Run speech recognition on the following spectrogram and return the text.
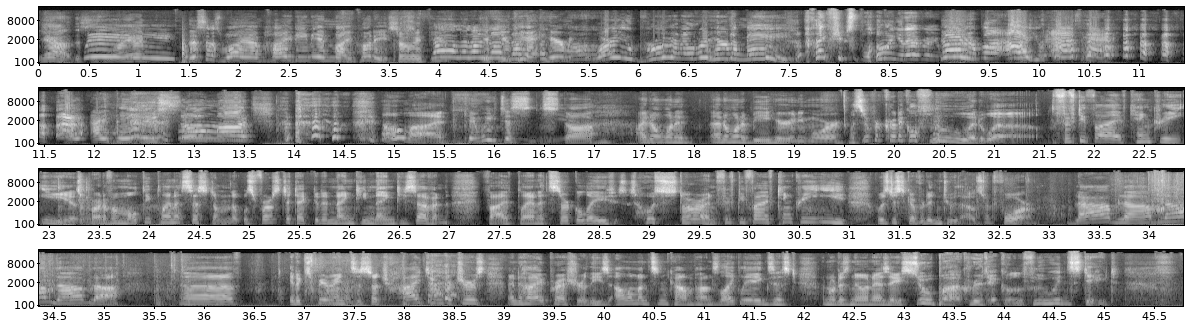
Yeah, this is why I'm. This is why I'm hiding in my hoodie. So if you La, la, la, if you can't hear me, why are you breathing over here to me? I'm just blowing it everywhere! No, you're bl- oh, you asshat! I, I hate you so much. oh my. Can we just stop? I don't want to. I don't want to be here anymore. A supercritical fluid world. 55 Cancri E is part of a multi-planet system that was first detected in 1997. Five planets circle a host star, and 55 Cancri E was discovered in 2004. Blah blah blah blah blah. Uh. It experiences such high temperatures and high pressure, these elements and compounds likely exist in what is known as a supercritical fluid state.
